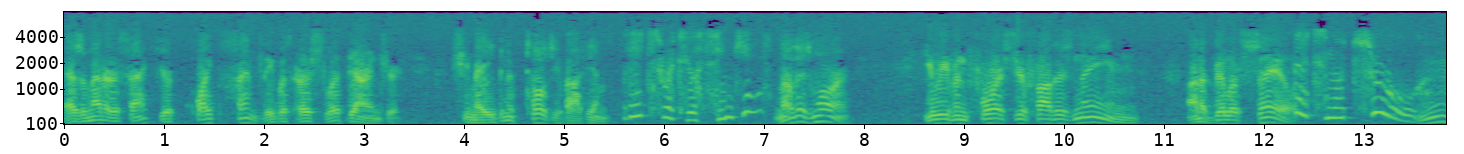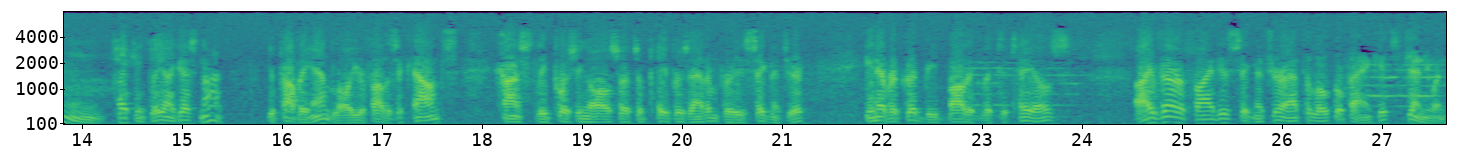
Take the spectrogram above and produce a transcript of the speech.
As a matter of fact, you're quite friendly with Ursula Derringer. She may even have told you about him. That's what you're thinking? No, there's more. You even forced your father's name on a bill of sale. That's not true. Hmm, technically, I guess not. You probably handle all your father's accounts, constantly pushing all sorts of papers at him for his signature. He never could be bothered with details. I verified his signature at the local bank. It's genuine.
